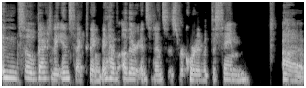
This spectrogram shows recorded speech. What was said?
and so back to the insect thing, they have other incidences recorded with the same uh,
